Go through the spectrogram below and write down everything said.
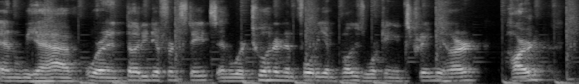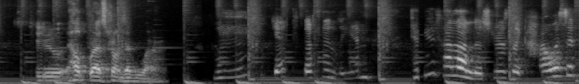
and we have we're in 30 different states and we're 240 employees working extremely hard hard to help restaurants everywhere mm-hmm. Tell our listeners like how is it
